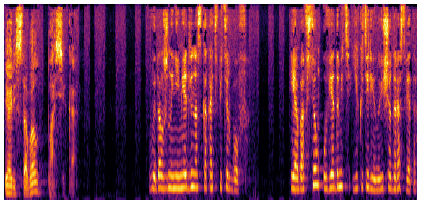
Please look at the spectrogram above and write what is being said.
и арестовал Пасека. Вы должны немедленно скакать в Петергоф и обо всем уведомить Екатерину еще до рассвета.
